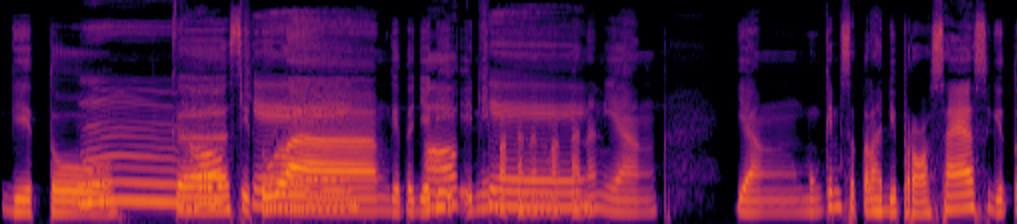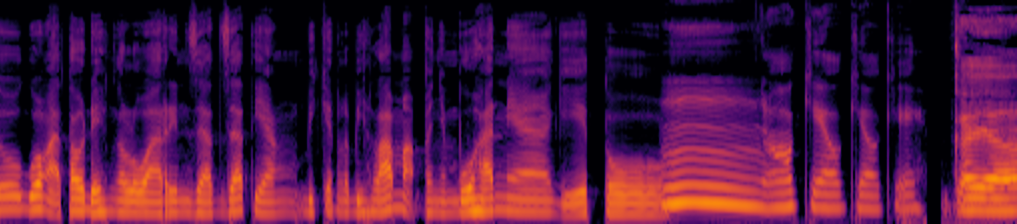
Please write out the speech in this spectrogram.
gitu Hmm, ke si oke. tulang gitu. Jadi ini Oke. makanan-makanan yang yang mungkin setelah diproses gitu, gua nggak tahu deh ngeluarin zat-zat yang bikin lebih lama penyembuhannya gitu. Hmm, oke oke oke. kayak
